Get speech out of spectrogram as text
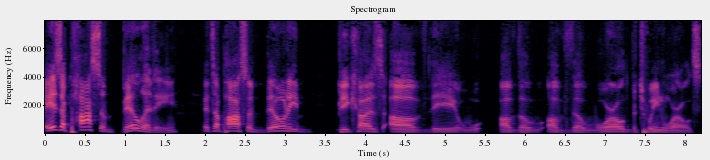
is a possibility. It's a possibility because of the of the of the world between worlds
